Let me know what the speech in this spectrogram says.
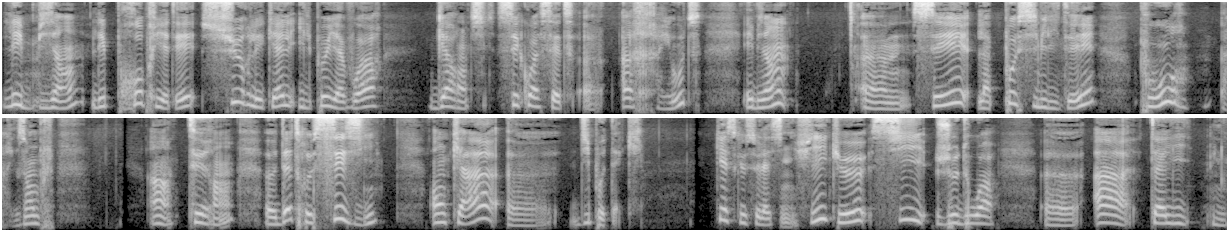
les biens, les propriétés sur lesquelles il peut y avoir garantie. C'est quoi cette euh, Eh bien, euh, c'est la possibilité pour, par exemple, un terrain euh, d'être saisi en cas euh, d'hypothèque. Qu'est-ce que cela signifie Que si je dois à Tali une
